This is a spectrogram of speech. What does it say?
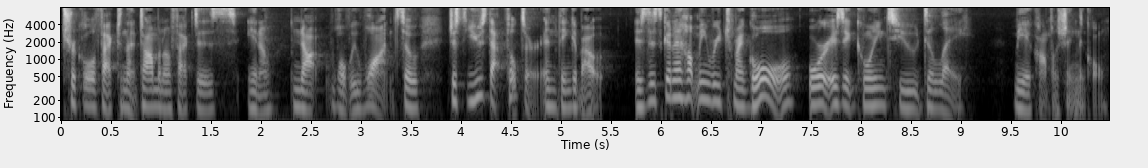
trickle effect and that domino effect is, you know, not what we want. So just use that filter and think about is this going to help me reach my goal or is it going to delay me accomplishing the goal?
